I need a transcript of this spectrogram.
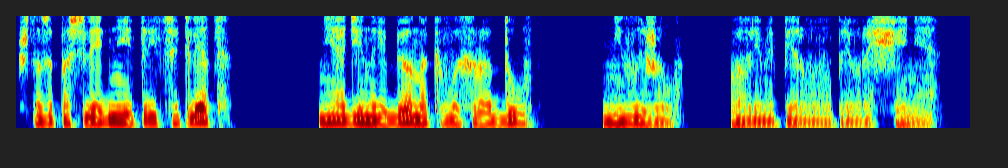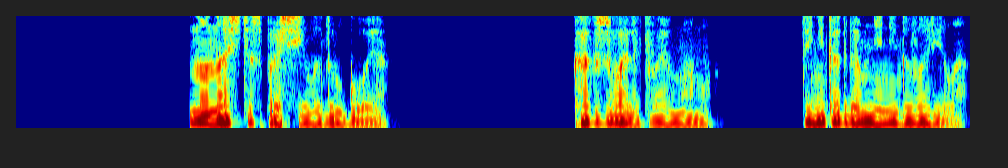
что за последние тридцать лет ни один ребенок в их роду не выжил во время первого превращения. Но Настя спросила другое. «Как звали твою маму? Ты никогда мне не говорила».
